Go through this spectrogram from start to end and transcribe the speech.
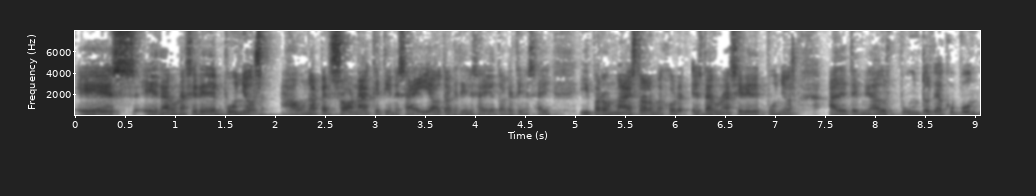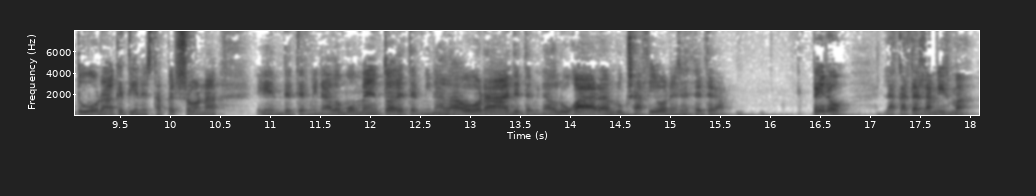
es eh, dar una serie de puños a una persona que tienes ahí, a otra que tienes ahí, a otra que tienes ahí. Y para un maestro a lo mejor es dar una serie de puños a determinados puntos de acupuntura que tiene esta persona en determinado momento, a determinada hora, en determinado lugar, a luxaciones, etcétera. Pero la cata es la misma.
